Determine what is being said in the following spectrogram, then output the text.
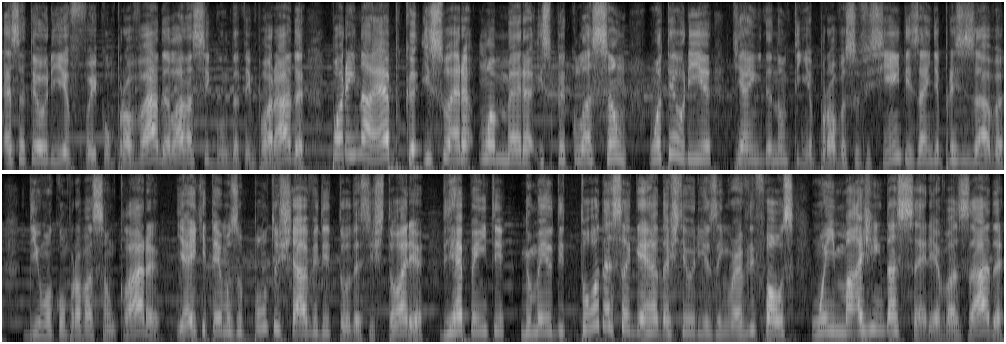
essa teoria foi comprovada lá na segunda temporada, porém na época isso era uma mera especulação, uma teoria que ainda não tinha provas suficientes, ainda precisava de uma comprovação clara. E aí que temos o ponto chave de toda essa história. De repente, no meio de toda essa guerra das teorias em Gravity Falls, Uma imagem da série é vazada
